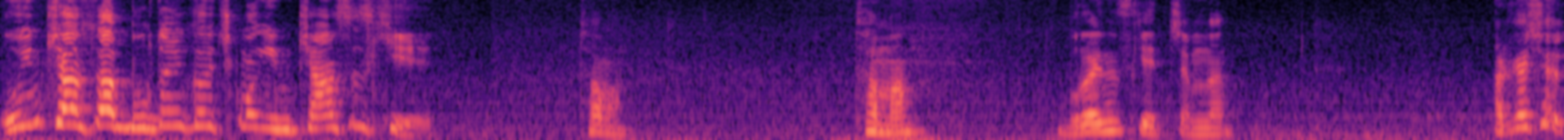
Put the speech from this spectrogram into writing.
O imkansız abi. Buradan yukarı çıkmak imkansız ki. Tamam. Tamam. Burayı nasıl geçeceğim lan? Arkadaşlar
